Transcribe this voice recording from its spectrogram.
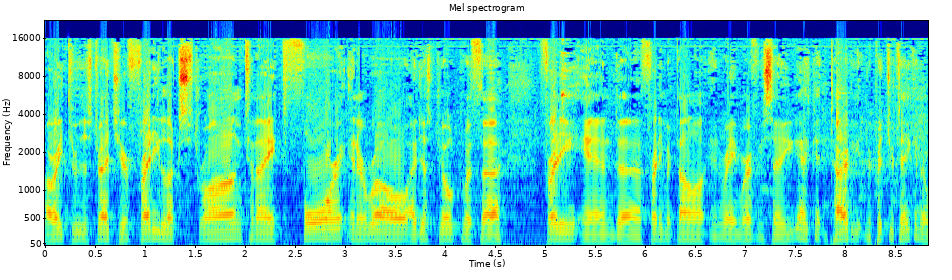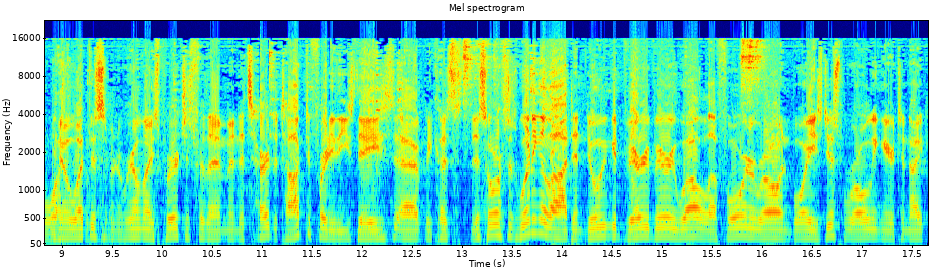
All right, through the stretch here, Freddie looks strong tonight, four in a row. I just joked with uh, Freddie and uh, Freddie McDonald and Ray Murphy. Say, you guys getting tired of getting your picture taken or what? You know what? This has been a real nice purchase for them, and it's hard to talk to Freddie these days uh, because this horse is winning a lot and doing it very, very well. Uh, four in a row, and boy, he's just rolling here tonight.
